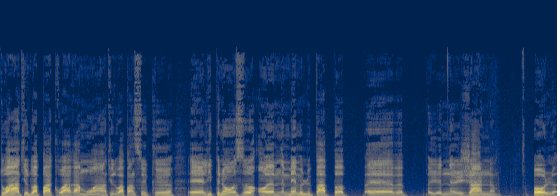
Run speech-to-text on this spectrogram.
toi, tu ne dois pas croire à moi, tu dois penser que euh, l'hypnose, euh, même le pape euh, Jean Paul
